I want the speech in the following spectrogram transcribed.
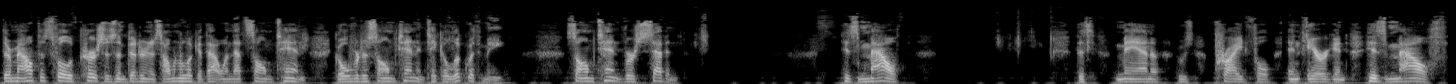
Their mouth is full of curses and bitterness. I want to look at that one. That's Psalm 10. Go over to Psalm 10 and take a look with me. Psalm 10 verse 7. His mouth this man who's prideful and arrogant, his mouth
